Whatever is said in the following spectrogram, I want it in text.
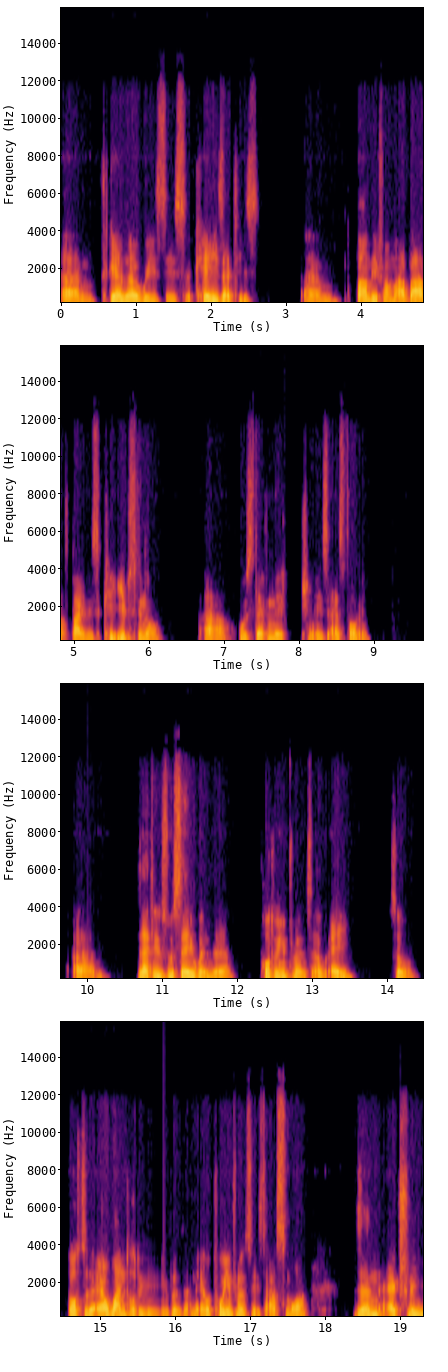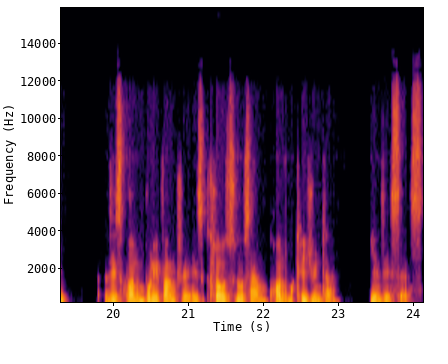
um, together with this K that is um, bounded from above by this K epsilon, uh, whose definition is as following. Um, that is to say, when the total influence of A, so both the L1 total influence and L2 influences are small, then actually this quantum Boolean function is close to some quantum K junta in this sense.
